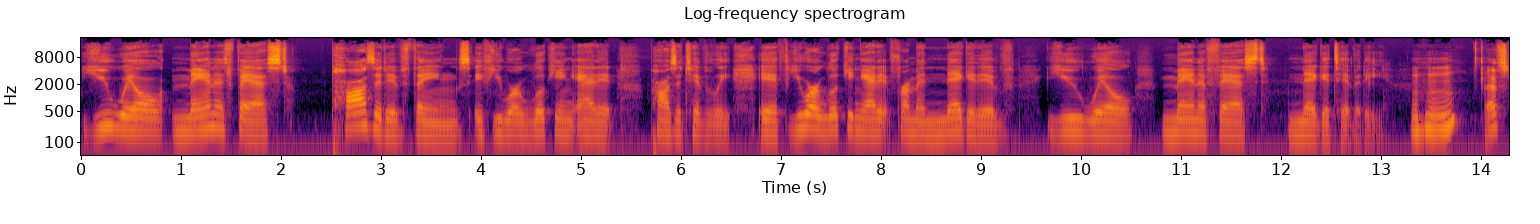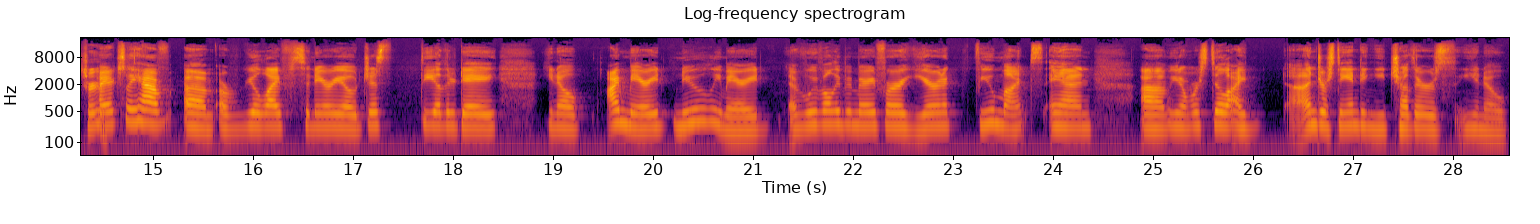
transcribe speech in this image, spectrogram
you will manifest positive things if you are looking at it positively. If you are looking at it from a negative, you will manifest negativity. Mm-hmm. That's true. I actually have um, a real life scenario just the other day. You know, I'm married, newly married, and we've only been married for a year and a few months, and um, you know, we're still I understanding each other's you know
